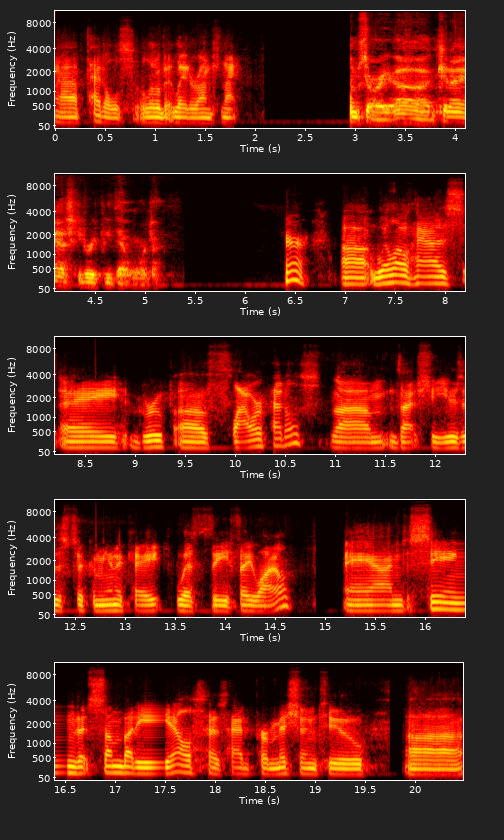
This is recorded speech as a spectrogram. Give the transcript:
uh, petals a little bit later on tonight. I'm sorry. Uh, can I ask you to repeat that one more time? Sure. Uh, Willow has a group of flower petals um, that she uses to communicate with the Feywild. And seeing that somebody else has had permission to uh,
